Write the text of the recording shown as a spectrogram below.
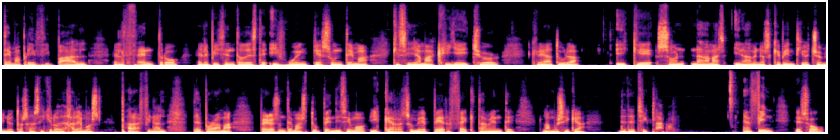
tema principal, el centro, el epicentro de este If When, que es un tema que se llama Creature, criatura, y que son nada más y nada menos que 28 minutos, así que lo dejaremos para el final del programa, pero es un tema estupendísimo y que resume perfectamente la música de The Chick Club. En fin, eso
